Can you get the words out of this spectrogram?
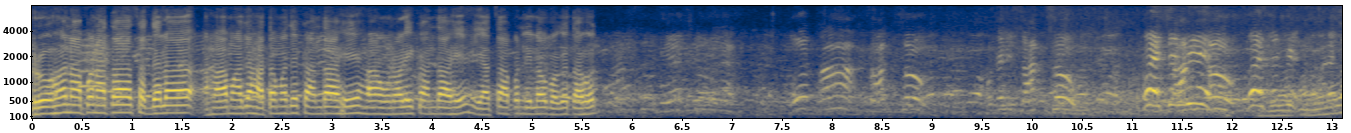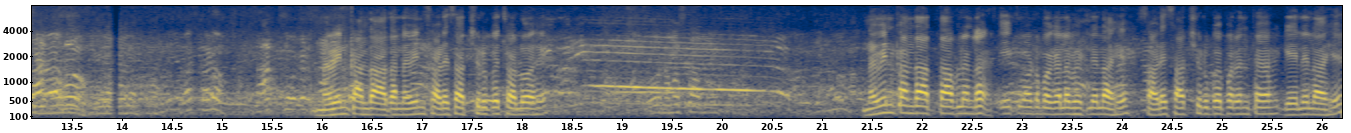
रोहन आपण आता सध्याला हा माझ्या हातामध्ये कांदा आहे हा उन्हाळी कांदा आहे याचा आपण लिलाव बघत आहोत. नवीन कांदा आता नवीन साडेसातशे रुपये चालू आहे. नवीन कांदा आत्ता आपल्याला एक लॉट बघायला भेटलेला आहे. साडेसातशे रुपयेपर्यंत गेलेला आहे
